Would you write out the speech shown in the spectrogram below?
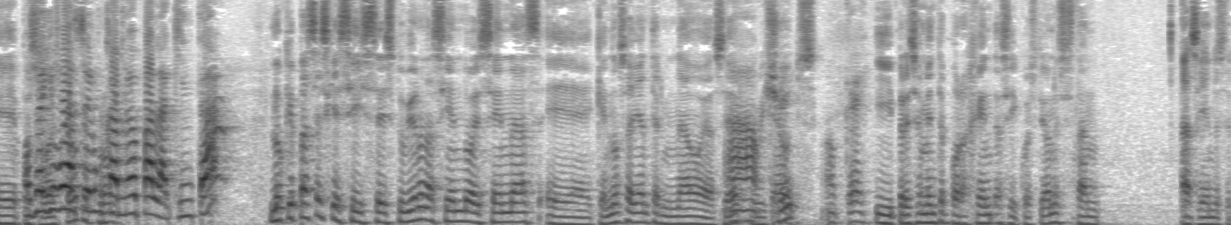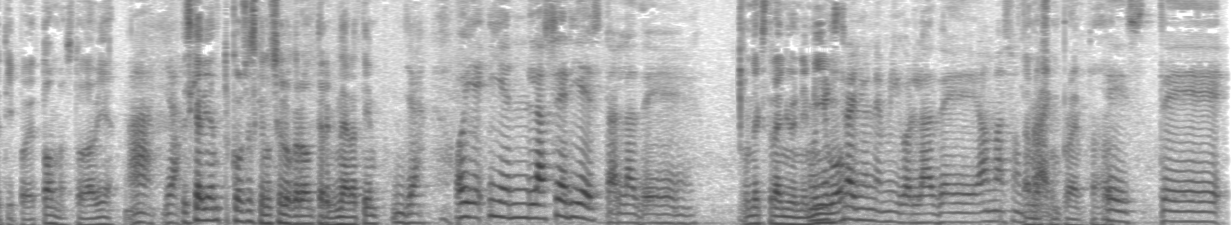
Eh, O sea, yo voy a hacer un cameo para la quinta. Lo que pasa es que si se estuvieron haciendo escenas eh, que no se habían terminado de hacer, Ah, reshoots, ok. y precisamente por agendas y cuestiones están haciendo este tipo de tomas todavía. Ah, ya. Es que habían cosas que no se lograron terminar a tiempo. Ya. Oye, y en la serie esta, la de Un extraño enemigo. Un extraño enemigo, la de Amazon Prime. Amazon Prime, ajá. Este,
